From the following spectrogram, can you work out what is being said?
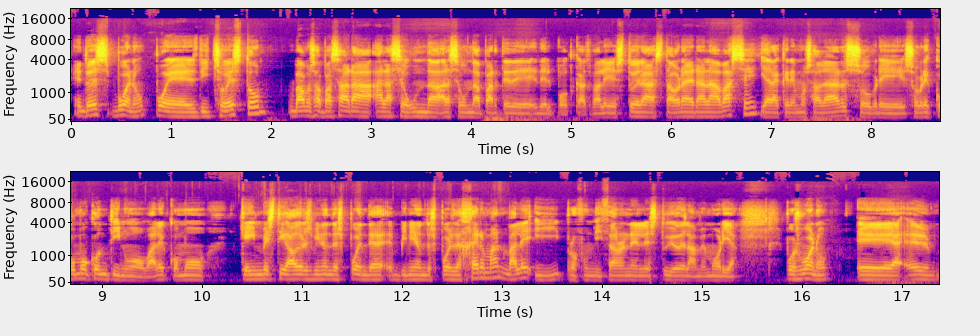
Entonces, bueno, pues dicho esto, vamos a pasar a, la, segunda, a la segunda parte del podcast, ¿vale? Esto era hasta ahora era la base y ahora queremos hablar sobre, sobre cómo continuó, ¿vale? Cómo, qué investigadores vinieron después de, vinieron después de Herman, ¿vale? Y profundizaron en el estudio de la memoria. Pues bueno, eh, eh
